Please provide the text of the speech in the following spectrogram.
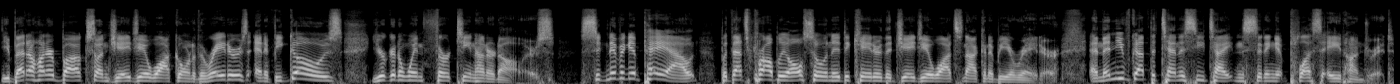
You bet 100 bucks on J.J. Watt going to the Raiders, and if he goes, you're going to win $1,300 significant payout, but that's probably also an indicator that J.J. Watt's not going to be a Raider. And then you've got the Tennessee Titans sitting at plus 800.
